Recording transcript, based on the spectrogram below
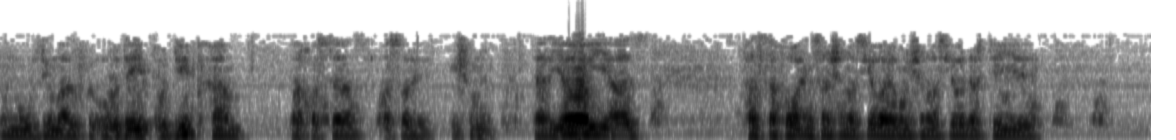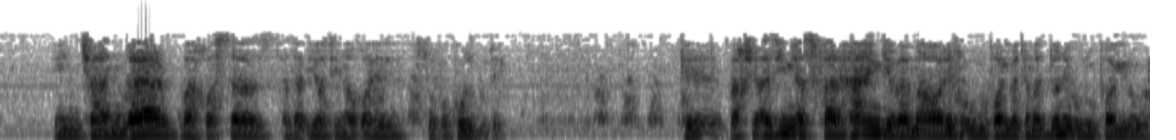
اون موضوع معروف به عقده اودیپ هم برخواسته از آثار ایشونه دریایی از فلسفه ها انسانشناسی و روانشناسی ها در طی این چند قرن برخواسته از ادبیات این آقای سوفوکل بوده که بخش عظیمی از فرهنگ و معارف اروپایی و تمدن اروپایی رو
